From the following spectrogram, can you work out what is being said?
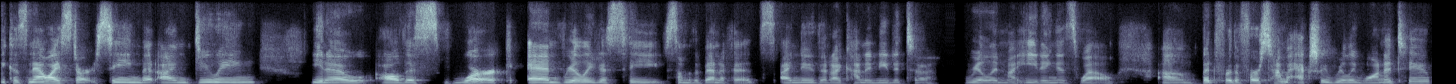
because now I start seeing that I'm doing, you know, all this work and really just see some of the benefits. I knew that I kind of needed to reel in my eating as well. Um, but for the first time, I actually really wanted to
